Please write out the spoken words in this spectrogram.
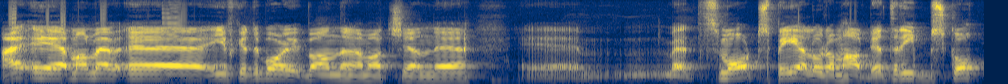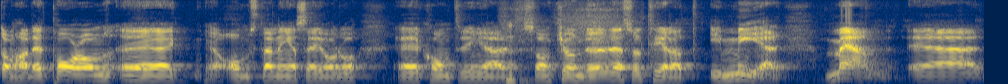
Nej, eh, Malmö, eh, IFK Göteborg vann den här matchen med ett smart spel och de hade ett ribbskott. De hade ett par om, eh, omställningar, säger jag då, eh, kontringar som kunde resulterat i mer. Men eh,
